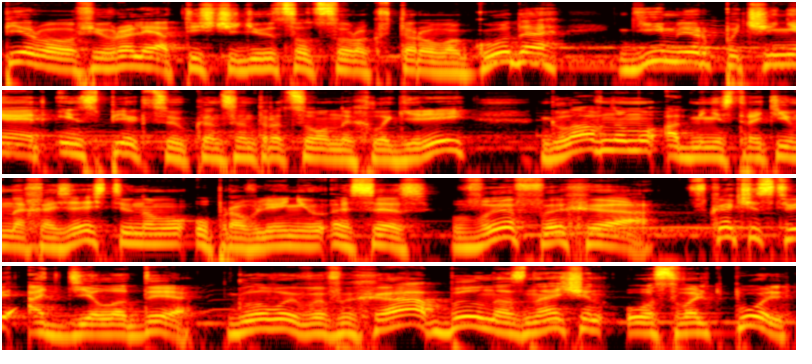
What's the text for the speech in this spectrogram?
1 февраля 1942 года Гиммлер подчиняет инспекцию концентрационных лагерей главному административно-хозяйственному управлению СС ВФХА в качестве отдела Д. Главой ВФХА был назначен Освальд Поль,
